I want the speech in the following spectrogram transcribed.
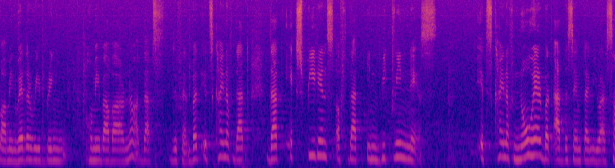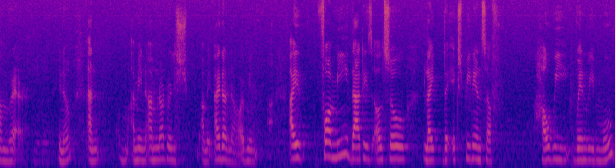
I mean whether we bring Homi Bhabha or not, that's different. But it's kind of that, that experience of that in-betweenness. It's kind of nowhere, but at the same time you are somewhere, mm -hmm. you know? And I mean, I'm not really, I mean, I don't know. I mean, I, for me, that is also like the experience of how we, when we move,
